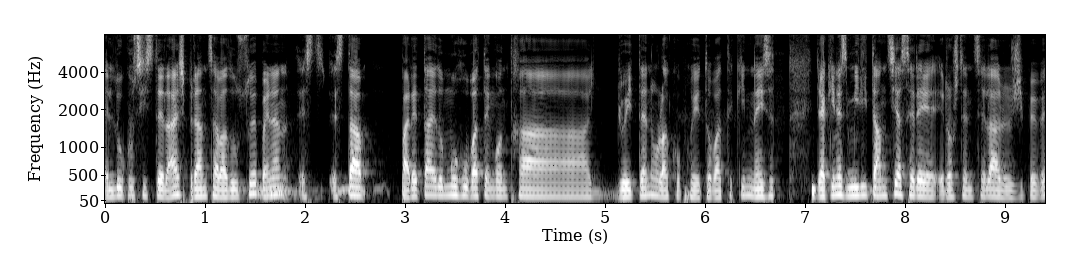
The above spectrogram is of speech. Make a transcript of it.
elduko ziztela, esperantza baduzu, baina ez, ez da pareta edo mugu baten kontra joiten olako proiektu batekin, nahiz jakinez militantzia zere erosten zela LGPB?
